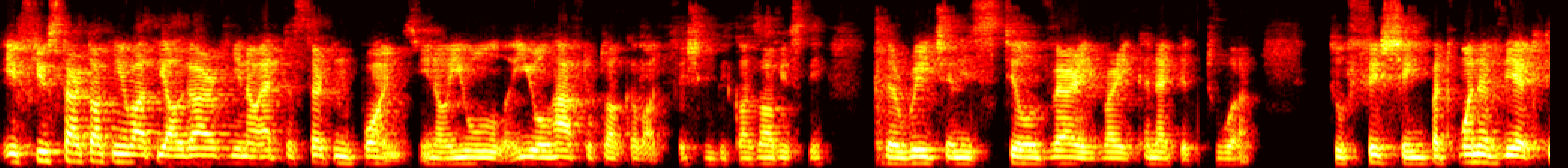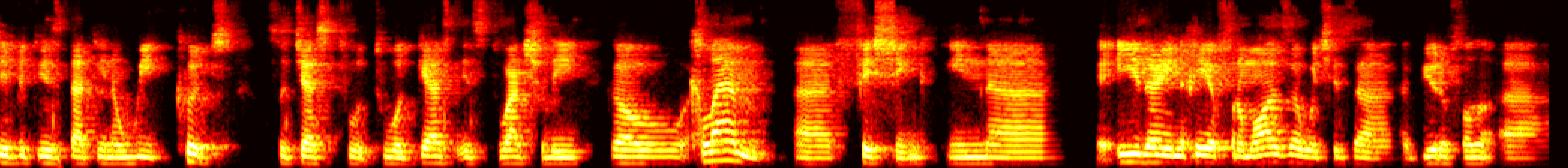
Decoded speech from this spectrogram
If you start talking about the Algarve, you know at a certain point, you know you'll you'll have to talk about fishing because obviously the region is still very very connected to uh, to fishing. But one of the activities that you know we could suggest to, to a guest is to actually go clam uh, fishing in uh, either in Ria Formosa, which is a, a beautiful uh,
